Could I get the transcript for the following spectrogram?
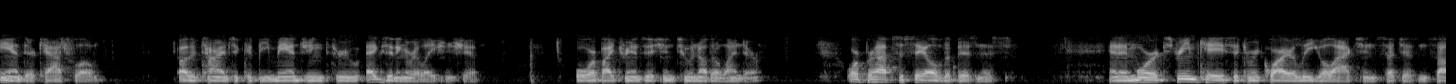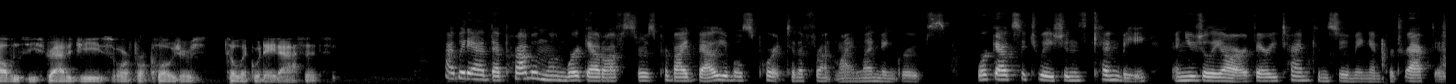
and their cash flow. Other times it could be managing through exiting a relationship or by transition to another lender, or perhaps the sale of the business. And in more extreme case, it can require legal action such as insolvency strategies or foreclosures to liquidate assets. I would add that problem loan workout officers provide valuable support to the frontline lending groups. Workout situations can be, and usually are, very time consuming and protracted,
